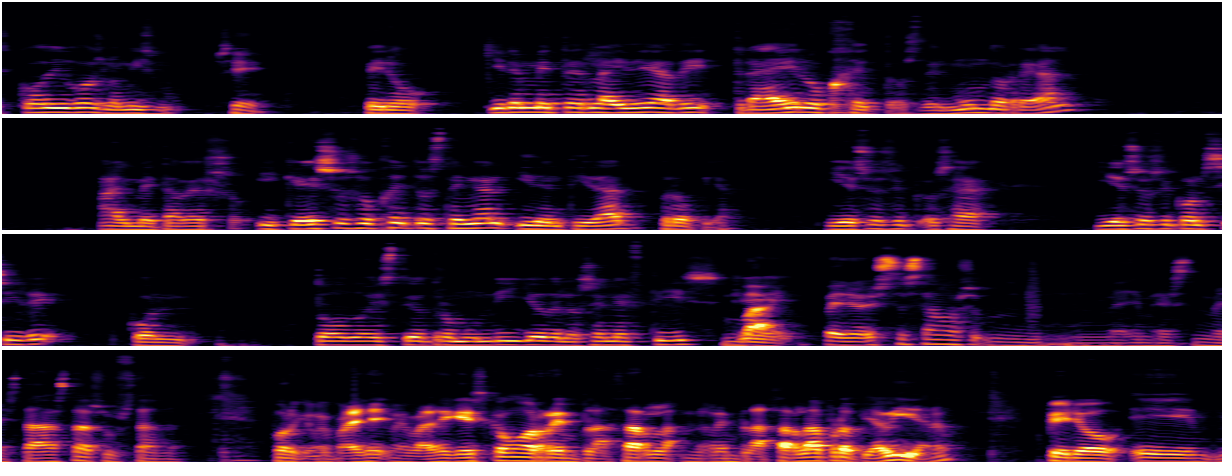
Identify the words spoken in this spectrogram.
es código, es lo mismo. Sí. Pero quieren meter la idea de traer objetos del mundo real al metaverso y que esos objetos tengan identidad propia. Y eso se, o sea, y eso se consigue con todo este otro mundillo de los NFTs que Vale, pero esto estamos. mm, Me, me- me está hasta asustando. Porque me parece, me parece que es como reemplazar la, reemplazar la propia vida, ¿no? Pero, eh,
